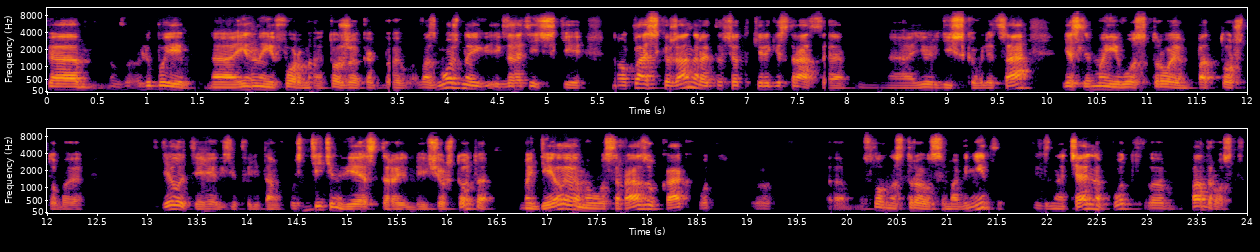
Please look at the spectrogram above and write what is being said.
Э, любые э, иные формы тоже как бы возможны, экзотические. Но классика жанра – это все-таки регистрация э, юридического лица. Если мы его строим под то, чтобы сделать экзит или там впустить инвестора или еще что-то, мы делаем его сразу, как вот условно строился магнит изначально под, под рост.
